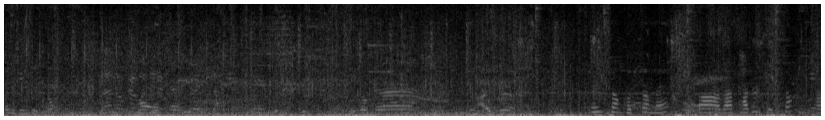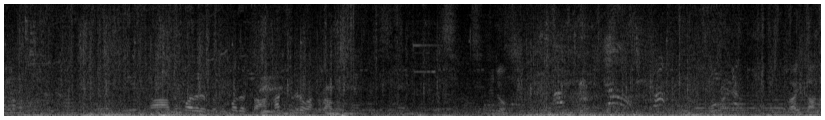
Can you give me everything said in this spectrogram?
홍줄수 있어? 어, 오케이. 이렇게. 나이스. 일선 거점에. 나, 나 받을 수 있어? 아, 못 받았어, 못 받았어. 아, 같이 들어갔어, 나도. 힐좀 나이스 아나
